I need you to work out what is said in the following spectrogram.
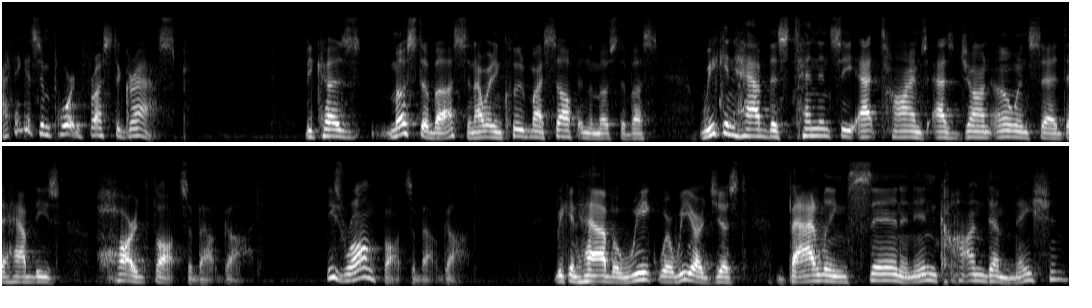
I think it's important for us to grasp because most of us, and I would include myself in the most of us, we can have this tendency at times, as John Owen said, to have these hard thoughts about God these wrong thoughts about God. We can have a week where we are just battling sin and in condemnation.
